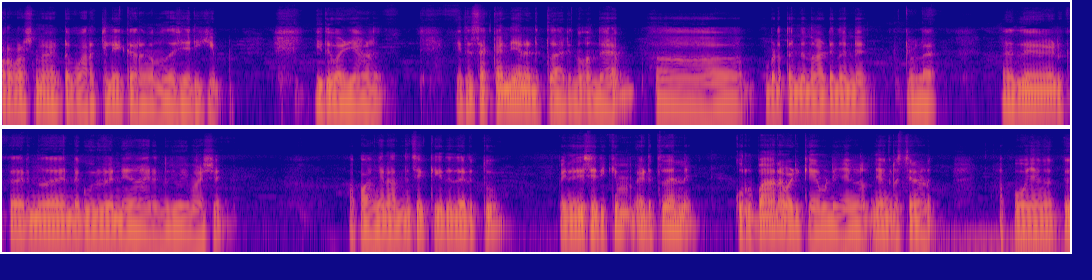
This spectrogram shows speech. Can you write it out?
പ്രൊഫഷണലായിട്ട് വർക്കിലേക്ക് ഇറങ്ങുന്നത് ശരിക്കും. ഇതുവഴിയാണ് ഇത് സെക്കൻഡ് ഞാൻ എടുത്തതായിരുന്നു അന്നേരം. ഇവിടെ തന്നെ നാട്ടിൽ തന്നെ ഉള്ള. അത് എടുക്കുന്നത് എന്റെ ഗുരു തന്നെയായിരുന്നു ജോയി മാഷ്. അപ്പോൾ അങ്ങനെ അന്ന് ചെക്ക് ചെയ്ത് ഇതെടുത്തു പിന്നെ ഇത് ശരിക്കും എടുത്ത് തന്നെ കുർബാന പഠിക്കാൻ വേണ്ടി ഞങ്ങൾ ഞാൻ ക്രിസ്ത്യനാണ്. അപ്പോൾ ഞങ്ങൾക്ക്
